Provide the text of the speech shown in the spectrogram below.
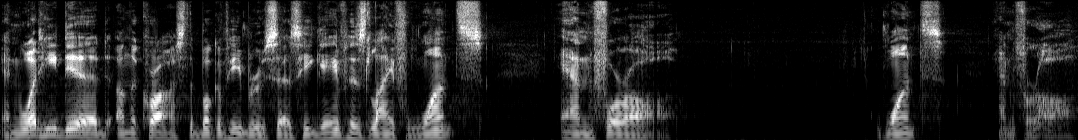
And what he did on the cross, the book of Hebrews says, he gave his life once and for all. Once and for all.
